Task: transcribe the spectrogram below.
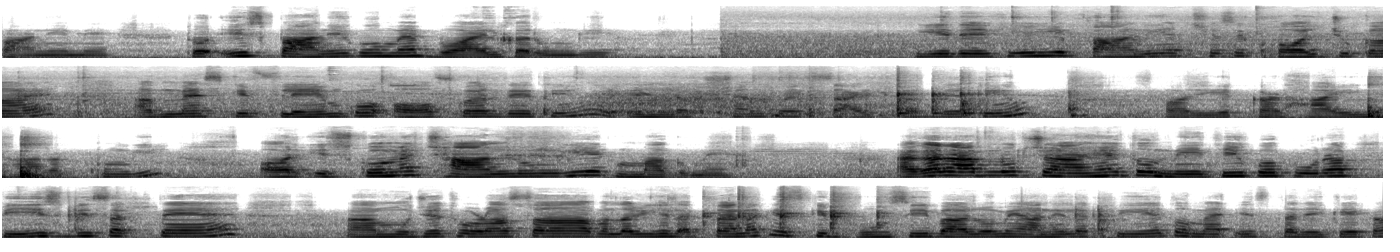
पानी में। तो इस पानी को मैं बॉयल करूँगी। ये देखिए, ये पानी अच्छे से खोल चुका है। अब मैं इसके फ्लेम को ऑफ़ कर देती हूँ इंडक्शन को एक साइड कर देती हूँ और ये कढ़ाई यहाँ रखूँगी और इसको मैं छान लूँगी एक मग में। अगर आप लोग चाहें तो मेथी को पूरा पीस भी सकते हैं। आ, मुझे थोड़ा सा मतलब ये लगता है ना कि इसकी भूसी बालों में आने लगती है तो मैं इस तरीके का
